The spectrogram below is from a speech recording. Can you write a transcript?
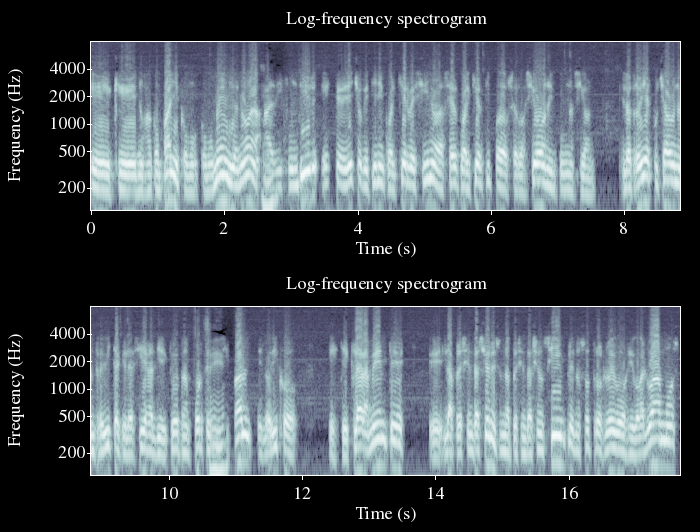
eh, que nos acompañe como, como medio ¿no? A, difundir este derecho que tiene cualquier vecino de hacer cualquier tipo de observación o impugnación. El otro día escuchaba una entrevista que le hacías al director de transporte municipal, que lo dijo este, claramente, eh, la presentación es una presentación simple, nosotros luego evaluamos,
